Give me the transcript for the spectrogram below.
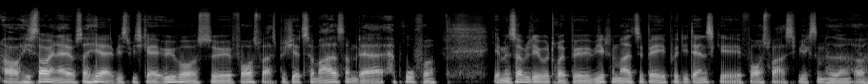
Og historien er jo så her, at hvis vi skal øge vores øh, forsvarsbudget så meget, som der er brug for, jamen så vil det jo drøbe virkelig meget tilbage på de danske forsvarsvirksomheder. Og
